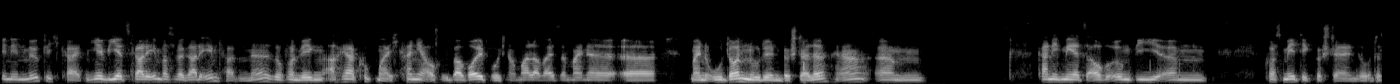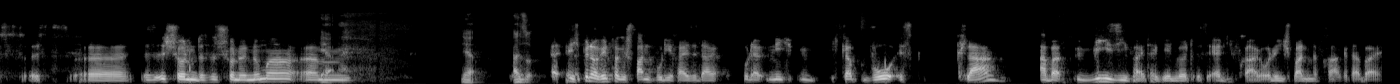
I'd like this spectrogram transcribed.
In den Möglichkeiten. Hier, wie jetzt gerade eben, was wir gerade eben hatten, ne? So von wegen, ach ja, guck mal, ich kann ja auch über Volt, wo ich normalerweise meine, äh, meine Udon-Nudeln bestelle, ja, ähm, kann ich mir jetzt auch irgendwie ähm, Kosmetik bestellen. So, das ist, äh, das ist schon, das ist schon eine Nummer. Ähm, ja. ja. also äh, ich bin auf jeden Fall gespannt, wo die Reise da oder nicht. Ich glaube, wo ist klar, aber wie sie weitergehen wird, ist eher die Frage oder die spannende Frage dabei.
